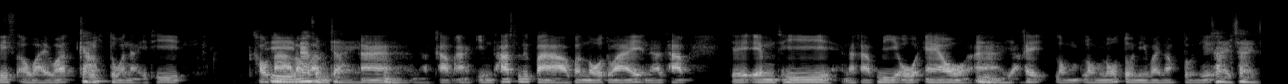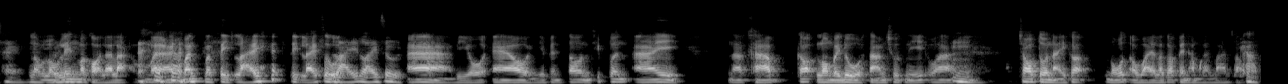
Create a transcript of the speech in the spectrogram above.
list เอาไว้ว่าครับเฮ้ยตัวไหนที่เข้าที่ตาเราน่าบ้งสนใจอ่าอืมนะครับอะ Intus หรือเปล่าก็โน้ตไว้นะครับ JMT นะครับ BOL อ่าอืมอยากให้ลองลองโน้ตตัวนี้ไว้เนาะตัวนี้ใช่ใช่ใช่เราเราเล่นมาก่อนแล้วล่ะมันมันมันติดหลายติดหลายสูตรหลายหลายสูตรอ่า BOL อย่างนี้เป็นต้น Triple I นะครับ ก็ลองไปดูตามชุดนี้ว่าอืมชอบตัวไหนก็โน้ตเอาไว้แล้วก็เป็นทำการบ้านต่อครับ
